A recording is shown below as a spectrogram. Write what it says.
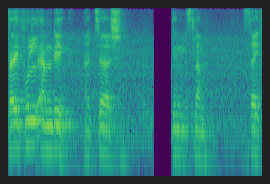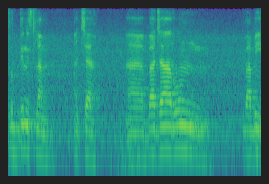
সাইফুল এমডি আচ্ছা দিন ইসলাম, সাইফুদ্দিন ইসলাম আচ্ছা বাজারুন বাবি।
